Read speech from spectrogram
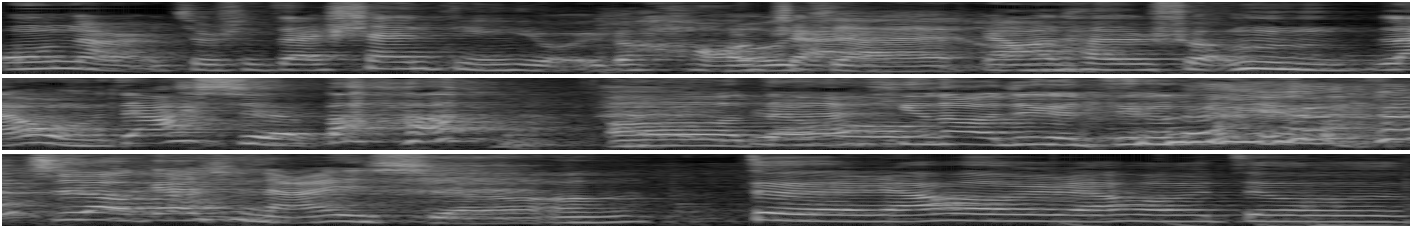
owner 就是在山顶有一个豪宅，豪宅然后他就说，嗯，来我们家学吧。哦，大家听到这个经历，知道该去哪里学了，嗯。对，然后然后就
